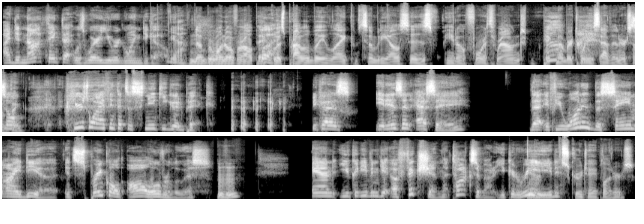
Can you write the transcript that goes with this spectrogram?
I did not think that was where you were going to go. Yeah, number one overall pick But- was probably like somebody else's, you know, fourth round pick Well, number 27 or something. So here's why I think that's a sneaky good pick. because it is an essay that if you wanted the same idea, it's sprinkled all over Lewis. hmm And you could even get a fiction that talks about it. You could read Screwtape letters.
